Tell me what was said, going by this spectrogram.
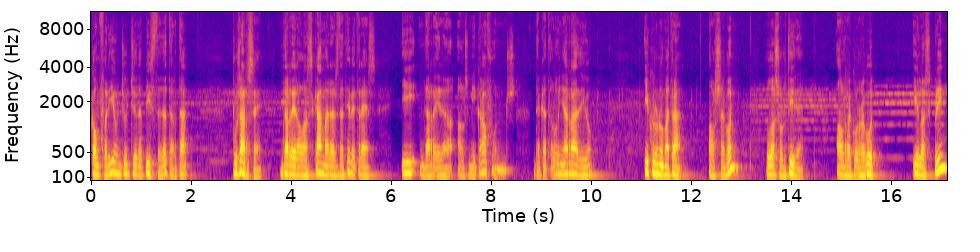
com faria un jutge de pista de tartà, posar-se darrere les càmeres de TV3 i darrere els micròfons de Catalunya Ràdio i cronometrar el segon, la sortida, el recorregut i l'esprint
